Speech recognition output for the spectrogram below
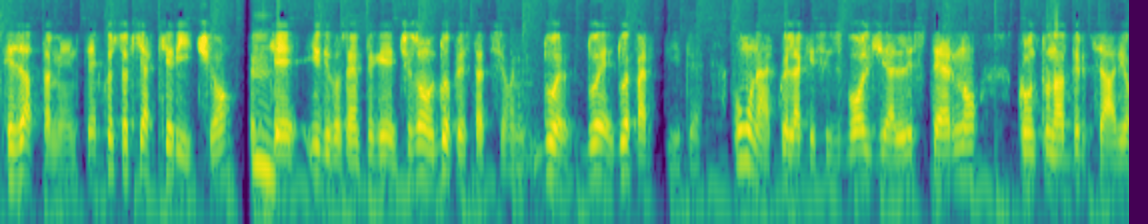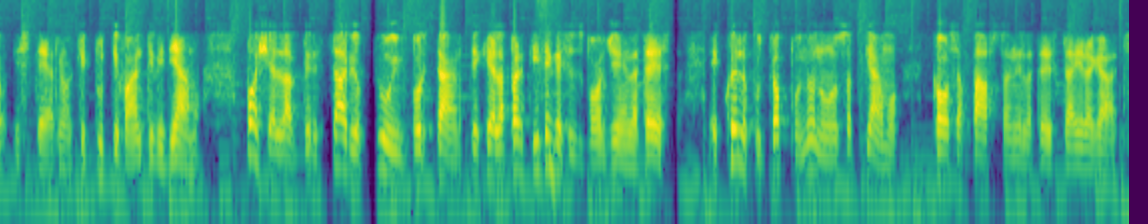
Esattamente, questo chiacchiericcio, perché mm. io dico sempre che ci sono due prestazioni, due, due, due partite. Una è quella che si svolge all'esterno contro un avversario esterno che tutti quanti vediamo. Poi c'è l'avversario più importante che è la partita che si svolge nella testa e quello purtroppo noi non lo sappiamo cosa passa nella testa ai ragazzi.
